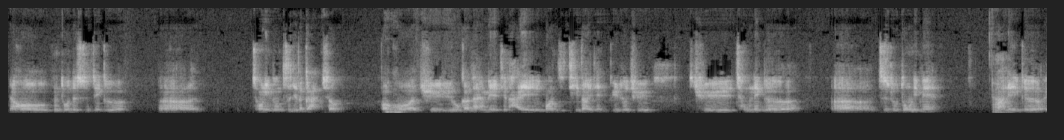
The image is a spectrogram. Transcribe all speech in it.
然后更多的是这个呃丛林中自己的感受，包括去我刚才还没提，还忘记提到一点，比如说去去从那个呃蜘蛛洞里面把那个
